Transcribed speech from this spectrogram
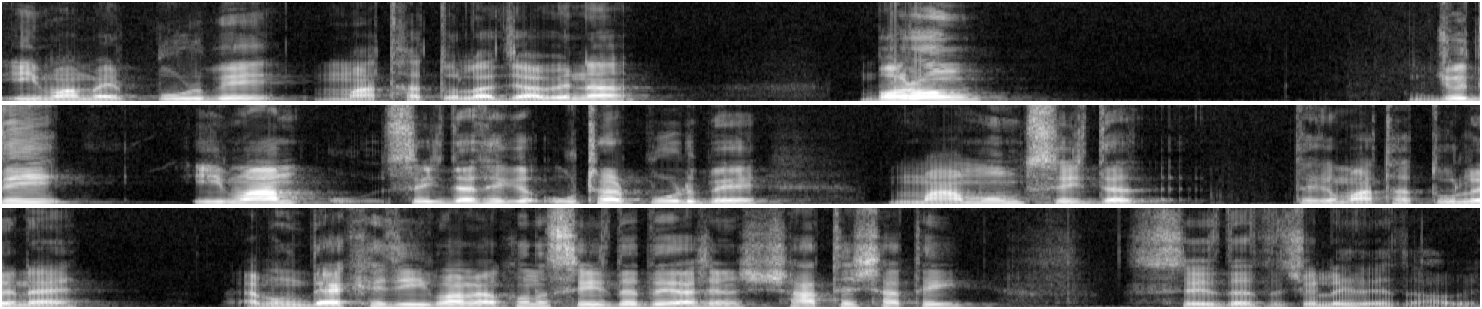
ইমামের পূর্বে মাথা তোলা যাবে না। বরং যদি ইমাম সেজদা থেকে উঠার পূর্বে মামুম সেজদা থেকে মাথা তুলে নেয় এবং দেখে যে ইমাম এখনও সেজদাতে আসেন সাথে সাথেই সেজদাতে চলে যেতে হবে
